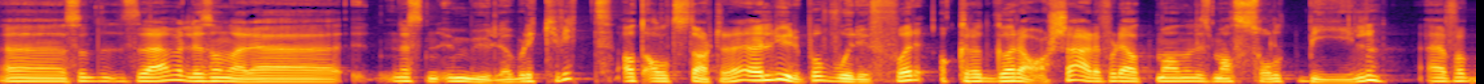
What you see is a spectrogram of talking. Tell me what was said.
Eh, Så så det er veldig sånn der, eh, nesten umulig å bli kvitt at alt starter der. Jeg lurer på hvorfor akkurat garasje. Er det fordi at man liksom har solgt bilen? Eh, For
